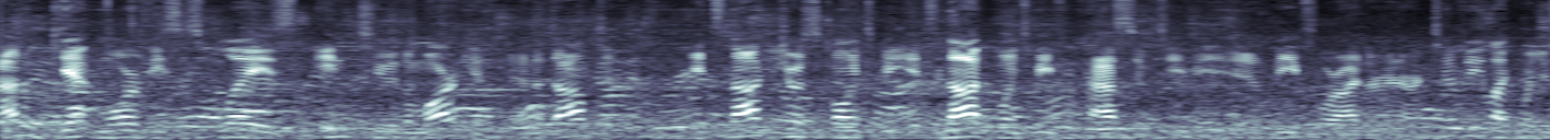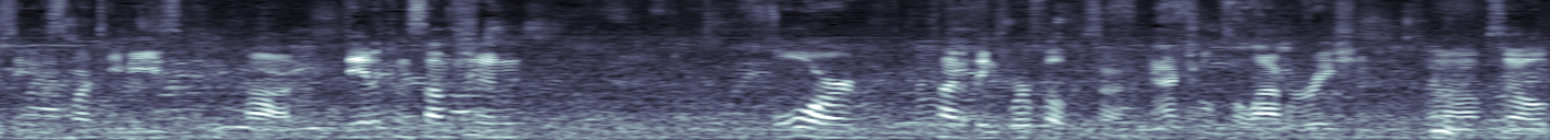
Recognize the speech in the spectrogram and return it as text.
how to get more of these displays into the market and adopt it. It's not just going to be it's not going to be for passive TV. It'll be for either interactivity, like what you're seeing with smart TVs, uh, data consumption, or the kind of things we're focused on, actual collaboration. Um, so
